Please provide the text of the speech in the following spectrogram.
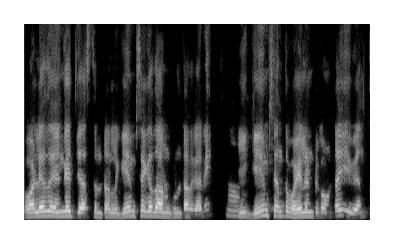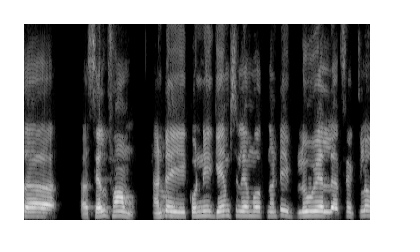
వాళ్ళు ఏదో ఎంగేజ్ చేస్తుంటారు గేమ్సే కదా అనుకుంటారు కానీ. ఈ గేమ్స్ ఎంత వైలెంట్గా ఉంటాయి ఇవి ఎంత సెల్ఫ్ హార్మ్ అంటే ఈ కొన్ని గేమ్స్ ఏమవుతుందంటే ఈ బ్లూ వేల్ ఎఫెక్ట్లో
